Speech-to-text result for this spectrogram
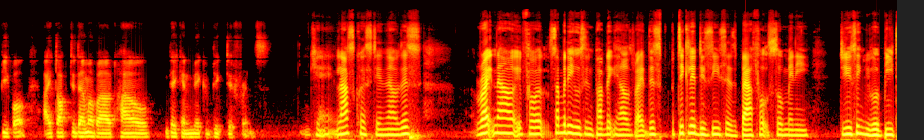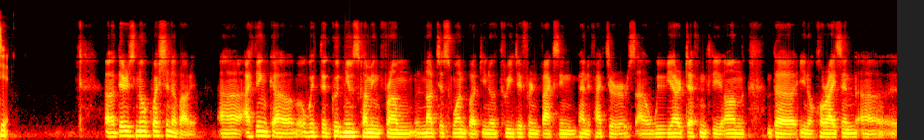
people, I talk to them about how they can make a big difference. Okay, last question. Now, this right now, if for somebody who's in public health, right, this particular disease has baffled so many. Do you think we will beat it? Uh, there is no question about it. Uh, I think uh, with the good news coming from not just one, but you know, three different vaccine manufacturers, uh, we are definitely on the you know horizon, uh,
